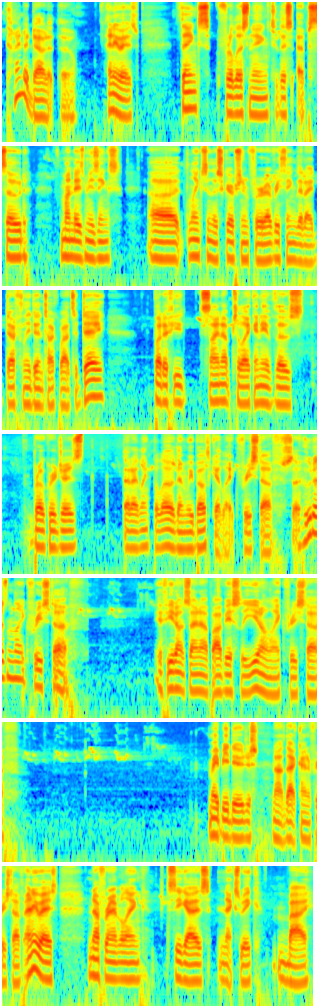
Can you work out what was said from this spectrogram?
Kind of doubt it though. Anyways, thanks for listening to this episode of Monday's Musings. Uh, links in the description for everything that I definitely didn't talk about today. But if you sign up to like any of those brokerages that I link below, then we both get like free stuff. So who doesn't like free stuff? If you don't sign up, obviously you don't like free stuff. Maybe you do, just not that kind of free stuff. Anyways, enough rambling. See you guys next week. Bye.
